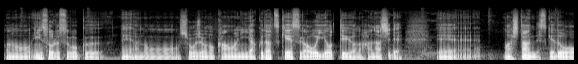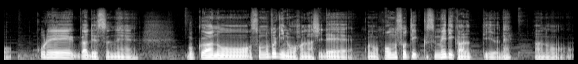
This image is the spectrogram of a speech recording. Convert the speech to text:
そのインソールすごく、ね、あの症状の緩和に役立つケースが多いよっていうような話で、えまあ、したんですけど、これがですね、僕はあのその時のお話で、このホームソティックスメディカルっていうね、あの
